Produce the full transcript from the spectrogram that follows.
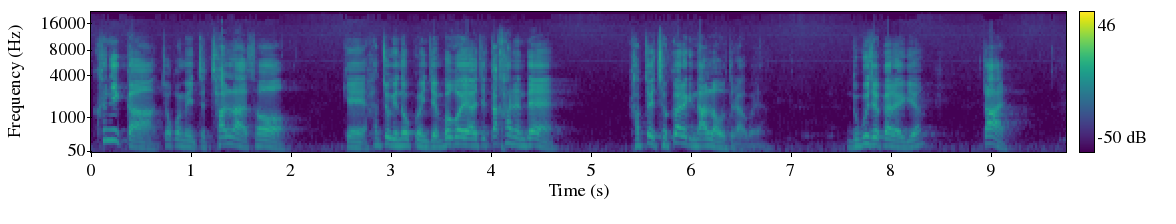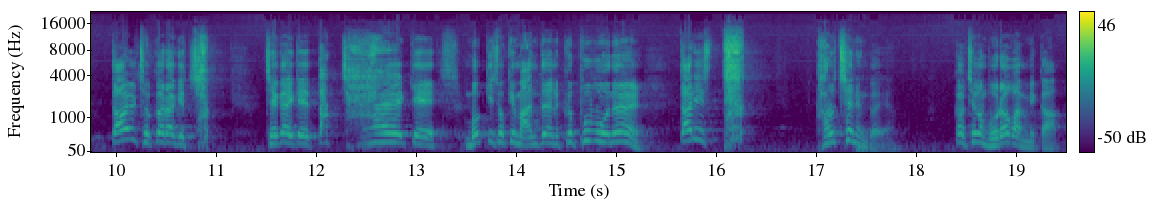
크니까 조금 이제 잘라서 이렇게 한쪽에 놓고 이제 먹어야지 딱 하는데 갑자기 젓가락이 날라오더라고요. 누구 젓가락이요? 딸. 딸 젓가락이 촥 제가 이렇게 딱잘 이렇게 먹기 좋게 만든 그 부분을 딸이 탁 가로채는 거예요. 그럼 제가 뭐라고 합니까?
